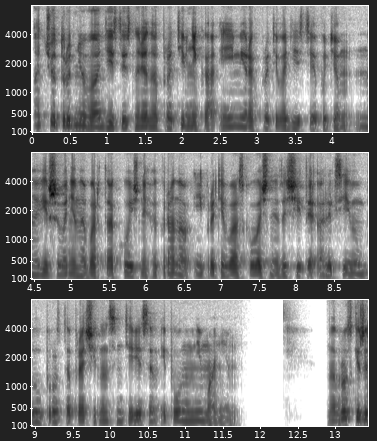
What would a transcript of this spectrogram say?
Отчет Труднева о действии снарядов противника и мерах противодействия путем навешивания на борта коечных экранов и противоосколочной защиты Алексеевым был просто прочитан с интересом и полным вниманием. Наброски же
